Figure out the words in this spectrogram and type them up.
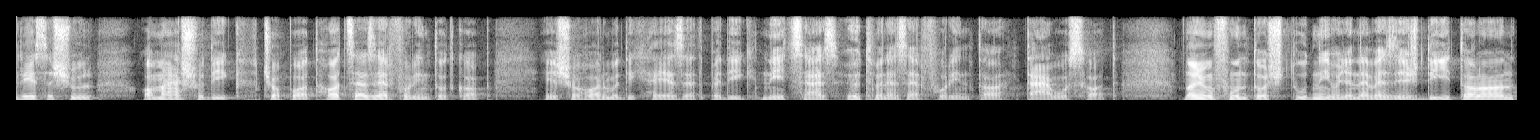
részesül, a második csapat 600 ezer forintot kap, és a harmadik helyezett pedig 450 ezer forinttal távozhat. Nagyon fontos tudni, hogy a nevezés díjtalan,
